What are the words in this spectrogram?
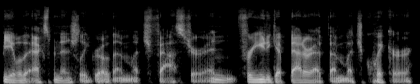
be able to exponentially grow them much faster and for you to get better at them much quicker.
